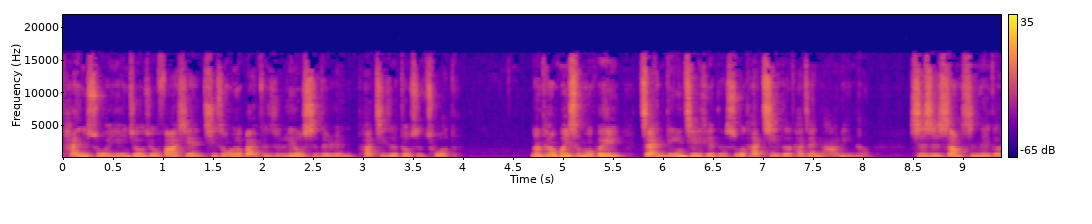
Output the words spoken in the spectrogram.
探索研究，就发现其中有百分之六十的人他记得都是错的。那他为什么会斩钉截铁的说他记得他在哪里呢？事实上是那个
